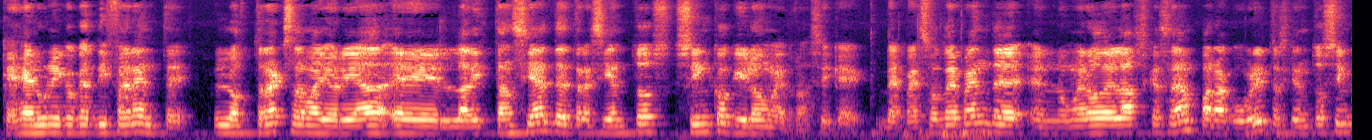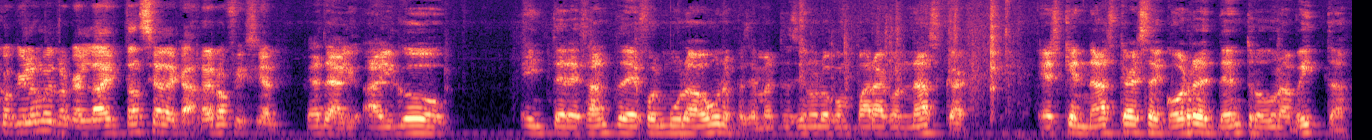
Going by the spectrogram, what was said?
que es el único que es diferente, los tracks, la mayoría, eh, la distancia es de 305 kilómetros. Así que de eso depende el número de laps que sean para cubrir 305 kilómetros, que es la distancia de carrera oficial. Fíjate, al- algo interesante de Fórmula 1, especialmente si uno lo compara con NASCAR, es que NASCAR se corre dentro de una pista,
